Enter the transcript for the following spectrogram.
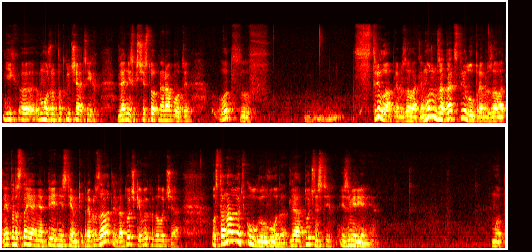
их, э, можем подключать их для низкочастотной работы. Вот стрела преобразователя. Можем задать стрелу преобразователя. Это расстояние от передней стенки преобразователя до точки выхода луча. Устанавливать угол ввода для точности измерения. Вот.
